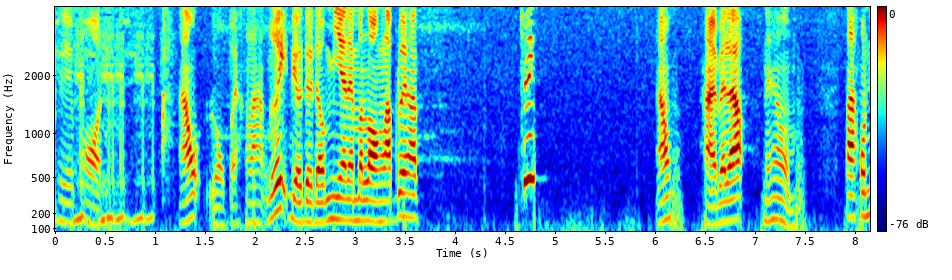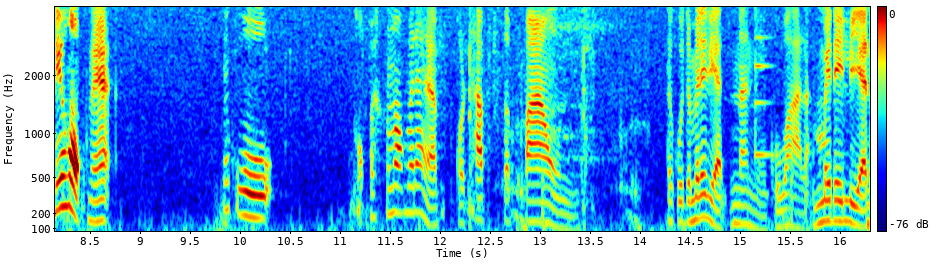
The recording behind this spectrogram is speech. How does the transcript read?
เทเลพอร์ต เอ้า ลงไปข้างล่าง เฮ้ยเดี๋ยวเดี๋ยวเดี๋ยวมีอะไรมารองรับด้วยครับจุ๊ยเอ้า หายไปแล้วนะครับผม ตาคนที่หกเนี่ยนี่กูออกไปข้างนอกไม่ได้นะครับกดทับสปาวน์แต่กูจะไม่ได้เหรียญนั่นไงกูว่าละไม่ได้เหรียญ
